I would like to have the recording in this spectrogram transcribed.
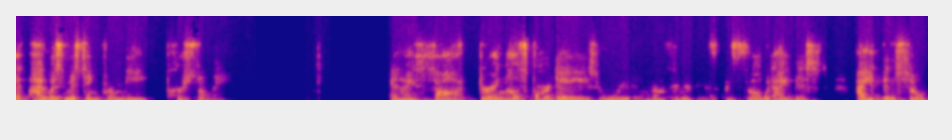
that I was missing for me personally. And I thought during those four days, reading those interviews, I saw what I missed. I had been so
